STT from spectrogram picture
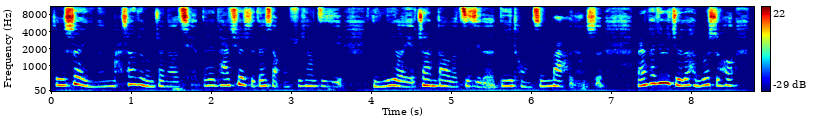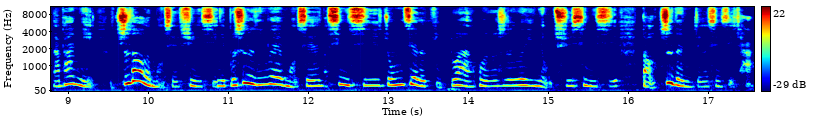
这个摄影能马上就能赚到钱，但是他确实在小红书上自己。己盈利了，也赚到了自己的第一桶金吧，好像是。反正他就是觉得，很多时候，哪怕你知道了某些讯息，你不是因为某些信息中介的阻断，或者说是恶意扭曲信息导致的你这个信息差，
